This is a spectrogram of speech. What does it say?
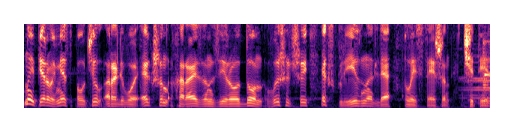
Ну и первое место получил ролевой экшен Horizon Zero Dawn, вышедший эксклюзивно для PlayStation 4.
